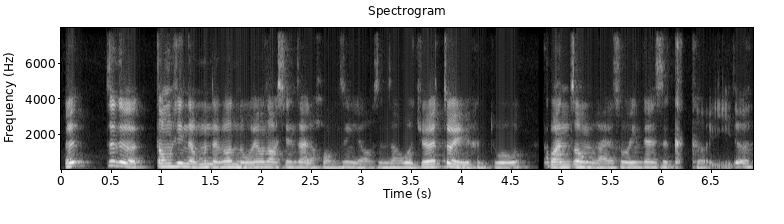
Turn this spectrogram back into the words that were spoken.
而这个东西能不能够挪用到现在的黄信尧身上？我觉得对于很多观众来说，应该是可疑的，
